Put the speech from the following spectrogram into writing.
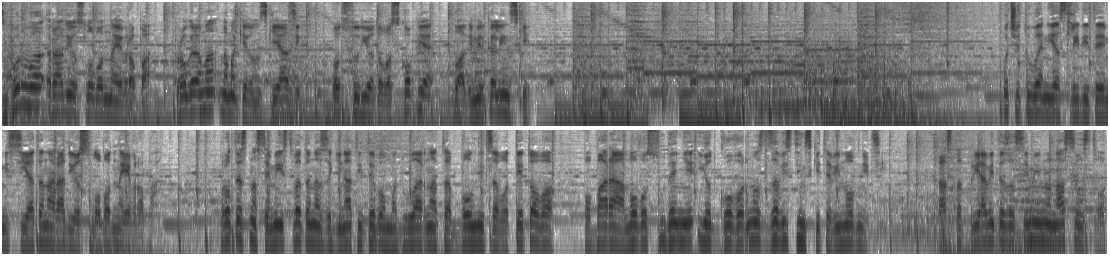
Зборува Радио Слободна Европа, програма на македонски јазик. Од студиото во Скопје, Владимир Калински. Почитувани следите емисијата на Радио Слободна Европа. Протест на семејствата на загинатите во модуларната болница во Тетово побараа ново судење и одговорност за вистинските виновници – Растат пријавите за семејно насилство.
